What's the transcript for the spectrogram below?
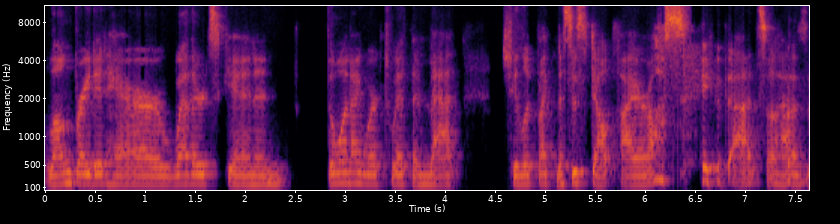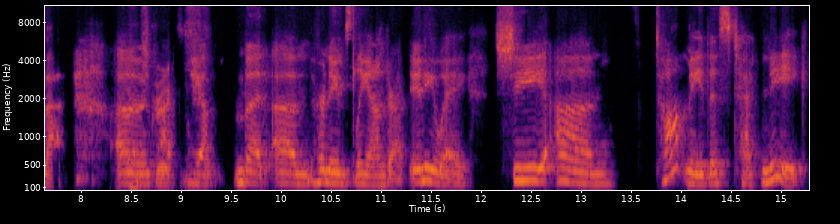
long braided hair, weathered skin. And the one I worked with and met, she looked like Mrs. Doubtfire. I'll say that. So how's that? Um, yeah. But um, her name's Leandra. Anyway, she um, taught me this technique.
